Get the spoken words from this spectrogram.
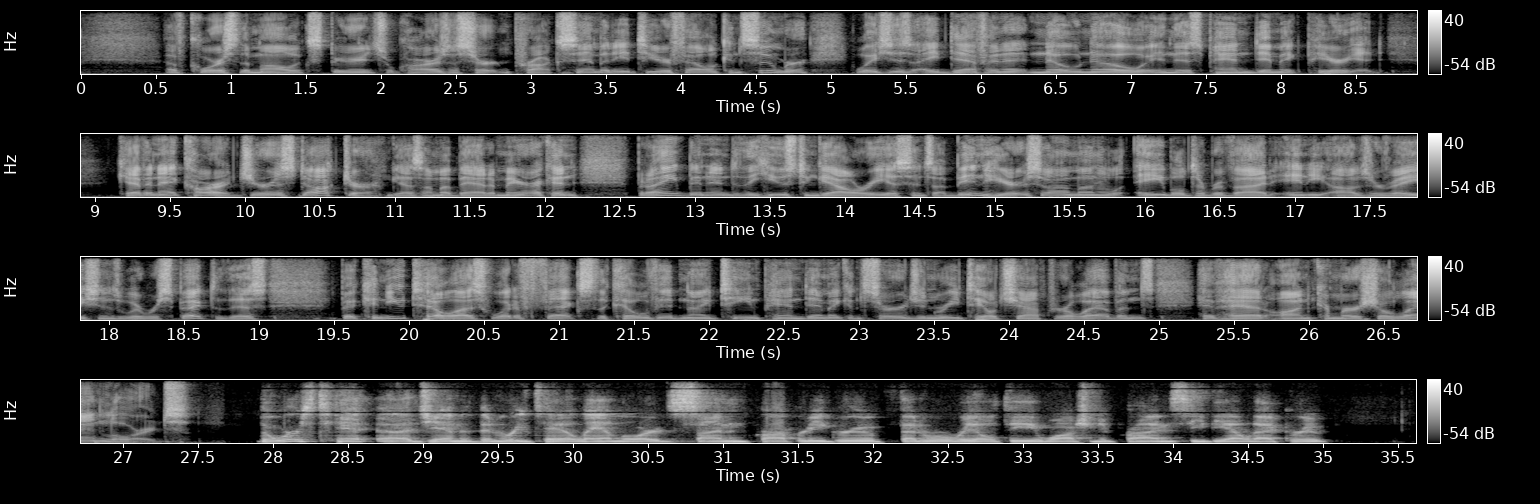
Of course, the mall experience requires a certain proximity to your fellow consumer, which is a definite no no in this pandemic period. Kevin Eckhart, Juris Doctor. Guess I'm a bad American, but I ain't been into the Houston Galleria since I've been here, so I'm unable to provide any observations with respect to this. But can you tell us what effects the COVID 19 pandemic and surge in retail Chapter 11s have had on commercial landlords? The worst hit, uh, Jim, have been retail landlords Simon Property Group, Federal Realty, Washington Prime, CBL, that group.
